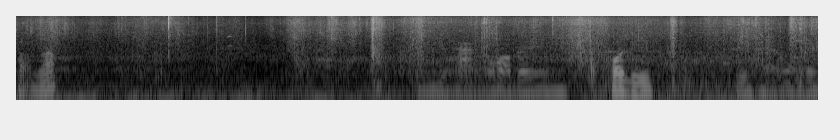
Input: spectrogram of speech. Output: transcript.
sợ lắm. Nhìn hàng nó vào đây. Có gì? Nhìn hàng vào đây.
